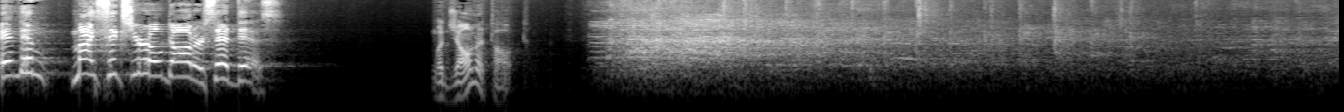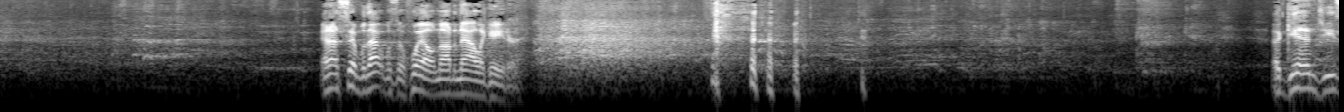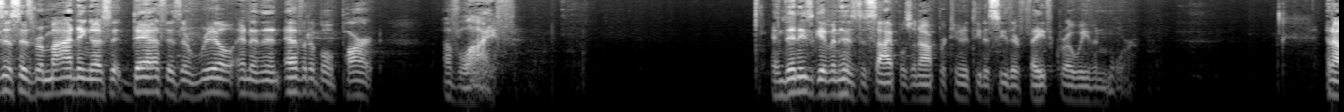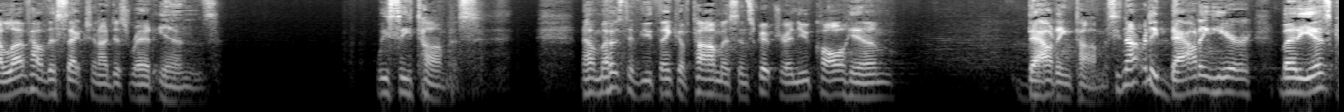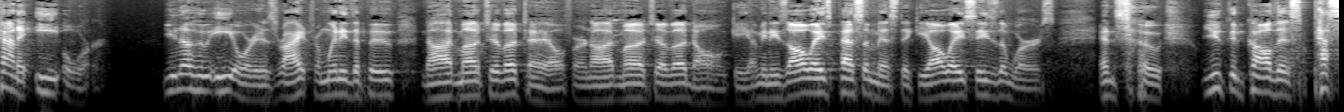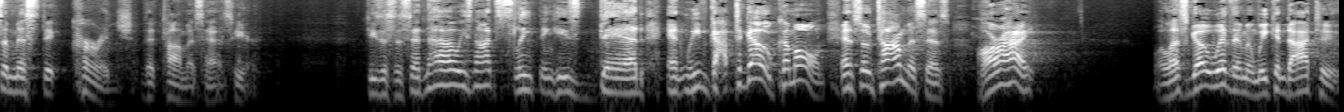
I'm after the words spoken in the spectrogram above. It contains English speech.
And then my six year old daughter said this. Well, Jonah talked. And I said, Well, that was a whale, not an alligator. Again, Jesus is reminding us that death is a real and an inevitable part of life. And then he's given his disciples an opportunity to see their faith grow even more. And I love how this section I just read ends. We see Thomas. Now, most of you think of Thomas in Scripture and you call him doubting Thomas. He's not really doubting here, but he is kind of Eeyore. You know who Eeyore is, right? From Winnie the Pooh. Not much of a tail for not much of a donkey. I mean, he's always pessimistic. He always sees the worst. And so you could call this pessimistic courage that Thomas has here. Jesus has said, No, he's not sleeping. He's dead, and we've got to go. Come on. And so Thomas says, All right, well, let's go with him, and we can die too.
